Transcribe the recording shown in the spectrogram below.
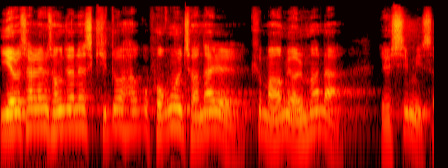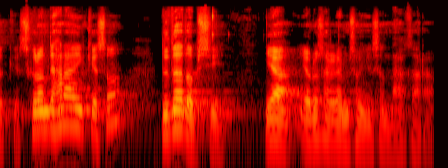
예루살렘 성전에서 기도하고 복음을 전할 그 마음이 얼마나 열심히 있었겠어. 그런데 하나님께서 느닷없이 야 예루살렘 성에서 나가라.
